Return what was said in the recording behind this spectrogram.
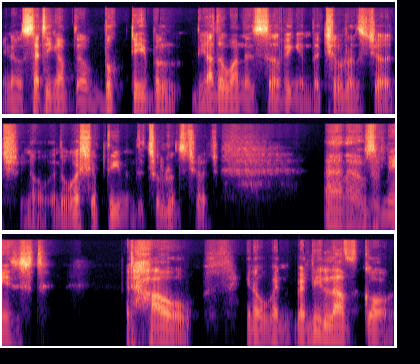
you know setting up the book table. The other one is serving in the children's church you know in the worship team in the children's church. And i was amazed at how you know when when we love god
